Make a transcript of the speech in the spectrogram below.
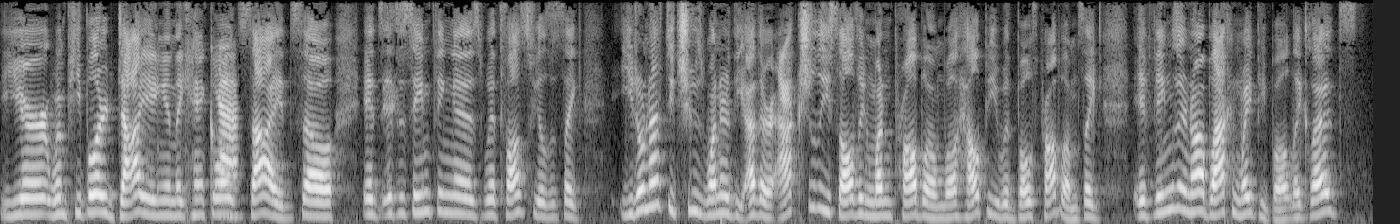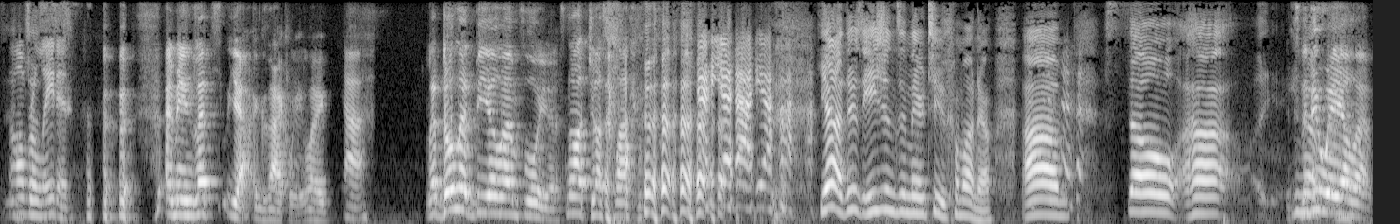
you're when people are dying and they can't go Yeah. outside. So it's it's the same thing as with fossil fuels. It's like you don't have to choose one or the other. Actually, solving one problem will help you with both problems. Like if things are not black and white, people like let's all just- related. I mean, let's yeah, exactly. Like, Yeah. let, don't let BLM fool you. It's not just black. yeah, yeah. Yeah, Yeah, there's Asians in there too. Come on now. Um, so uh, It's you the know- new ALM.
